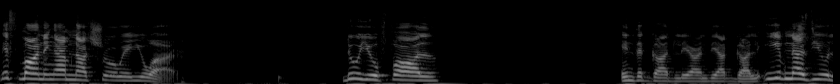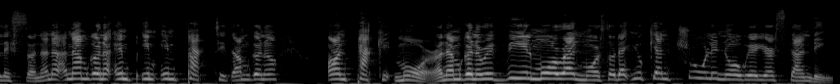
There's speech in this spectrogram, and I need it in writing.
This morning, I'm not sure where you are. Do you fall in the godly or in the ungodly? Even as you listen, and, and I'm going to Im- Im- impact it, I'm going to unpack it more, and I'm going to reveal more and more so that you can truly know where you're standing.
